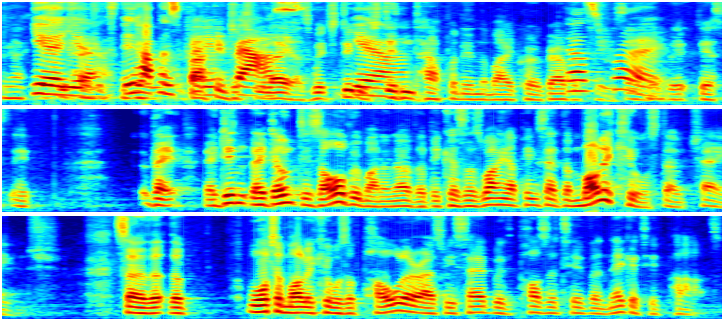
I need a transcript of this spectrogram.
Yeah, yeah, it happens pretty back into fast. Two layers, which, did, yeah. which didn't happen in the microgravity. That's right. So it, it, it, they, they, didn't, they don't dissolve in one another because, as Wang Yaping said, the molecules don't change. So that the water molecules are polar, as we said, with positive and negative parts.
